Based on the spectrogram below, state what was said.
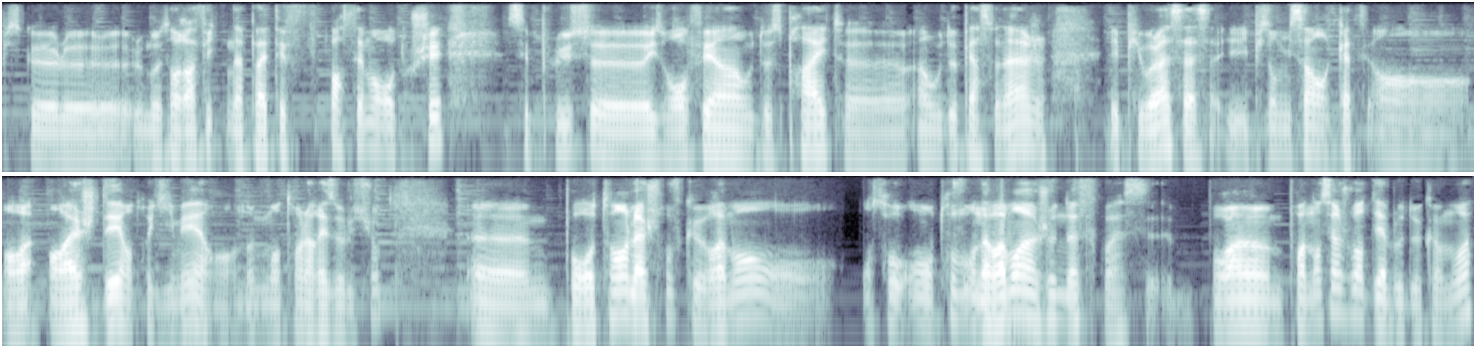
puisque le, le moteur graphique n'a pas été forcément retouché. C'est plus, euh, ils ont refait un ou deux sprites, euh, un ou deux personnages, et puis voilà, ça, ça, et puis ils ont mis ça en, 4, en, en, HD entre guillemets, en augmentant la résolution. Euh, pour autant, là, je trouve que vraiment, on, se, on, trouve, on a vraiment un jeu neuf, quoi. Pour un, pour un ancien joueur de Diablo 2 comme moi,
